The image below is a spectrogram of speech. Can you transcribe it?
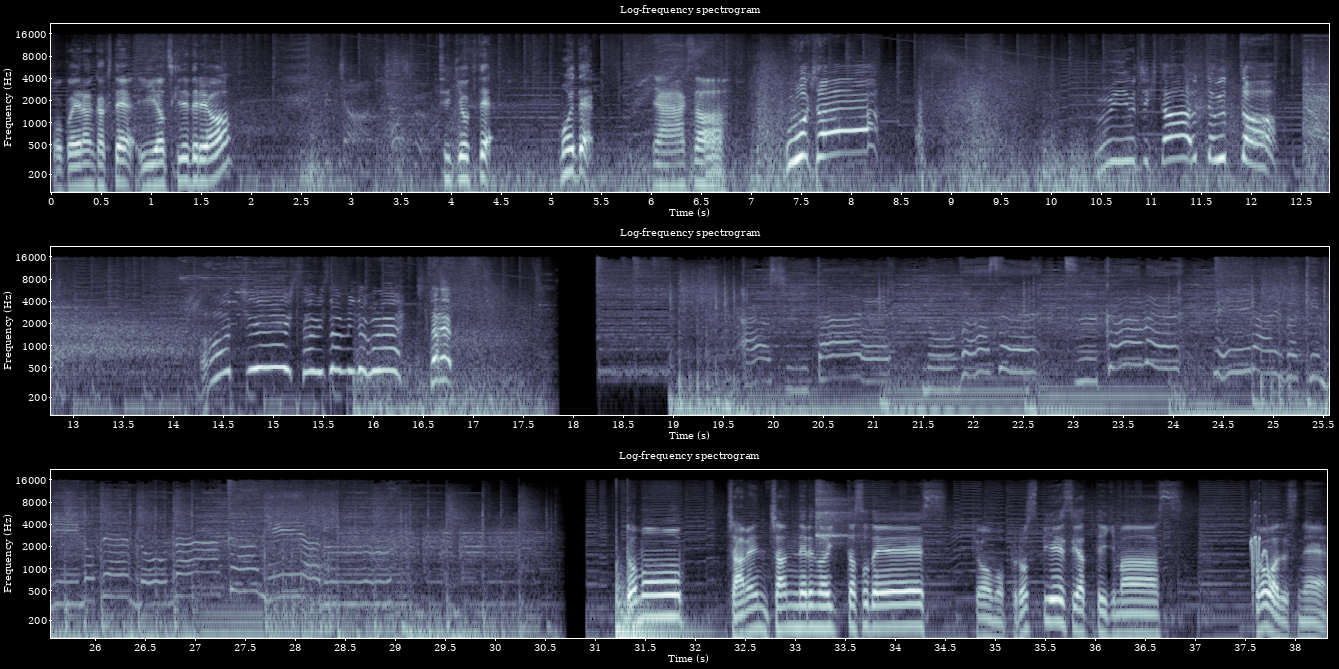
ここエラン確定。いいよ突き出てるよ。奇跡起きて。燃えて。いやーくそ。うわ来たー。不意打ち来た。ー打った打った。あっちー久々見たこれ。誰？どうも。チャメンチャンネルのいったそです。今日もプロスピエースやっていきます。今日はですね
